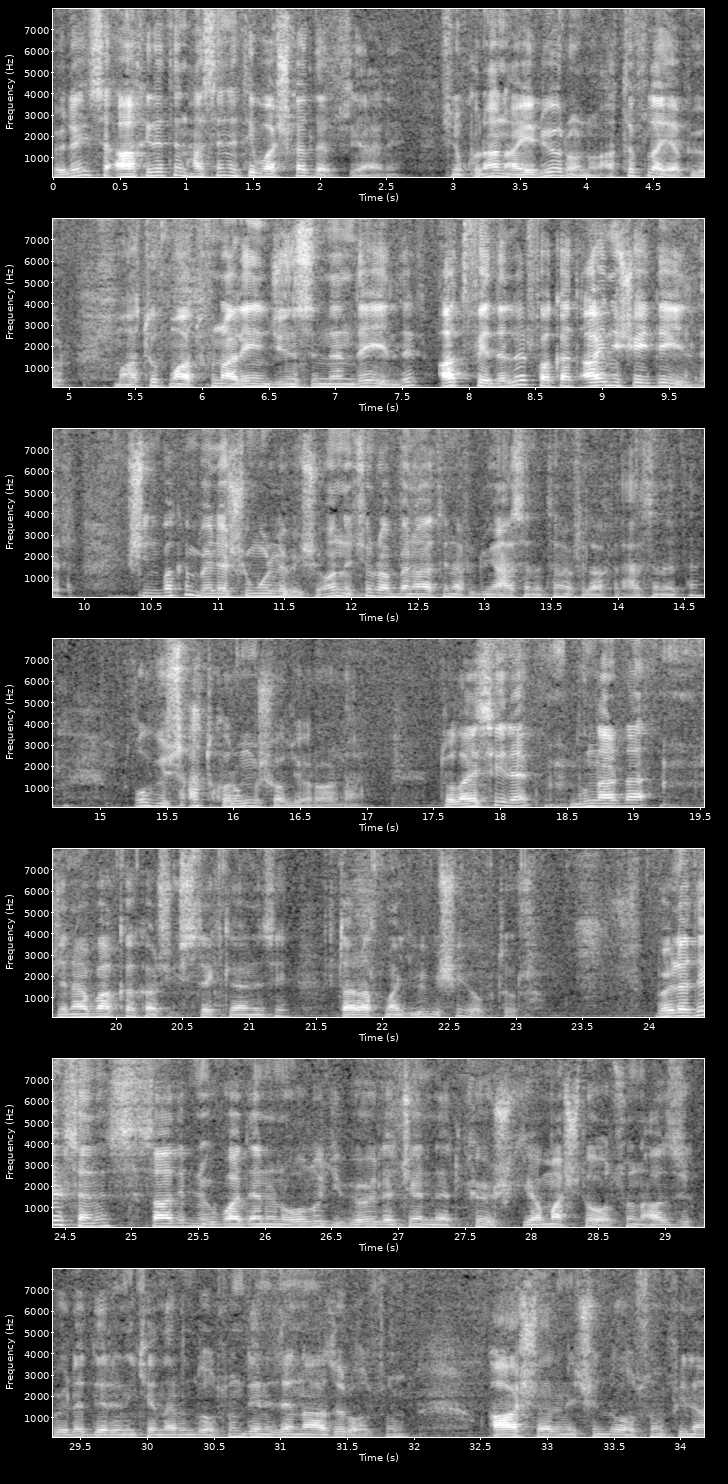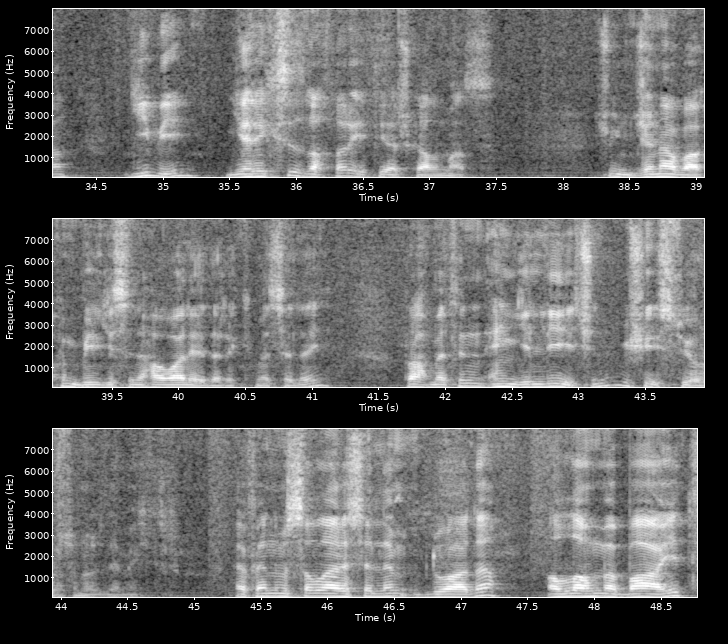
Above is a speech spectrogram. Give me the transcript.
Öyleyse ahiretin haseneti başkadır yani. Şimdi Kur'an ayırıyor onu, atıfla yapıyor. Matuf matufun aleyhin cinsinden değildir. Atfedilir fakat aynı şey değildir. Şimdi bakın böyle şumurlu bir şey. Onun için Rabbena atina fid dünya haseneten ve fil ahireti haseneten o vüsat korunmuş oluyor orada. Dolayısıyla bunlarda Cenab-ı Hakk'a karşı isteklerinizi daraltma gibi bir şey yoktur. Böyle derseniz Sa'd ibn Ubade'nin oğlu gibi öyle cennet, köşk, yamaçta olsun, azıcık böyle derenin kenarında olsun, denize nazır olsun, ağaçların içinde olsun filan gibi gereksiz laflara ihtiyaç kalmaz. Çünkü Cenab-ı Hakk'ın bilgisini havale ederek meseleyi rahmetinin engilliği için bir şey istiyorsunuz demektir. Efendimiz sallallahu aleyhi ve sellem duada Allahümme ba'id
